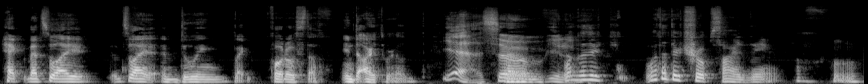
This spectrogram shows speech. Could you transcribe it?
heck, that's why that's why I'm doing like photo stuff in the art world. Yeah, so, Um, you what other what other tropes are there? Well,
